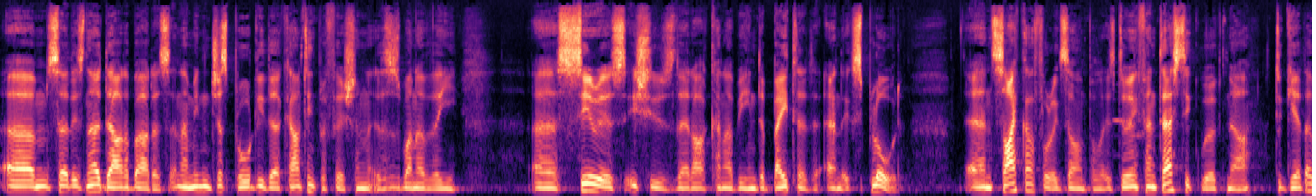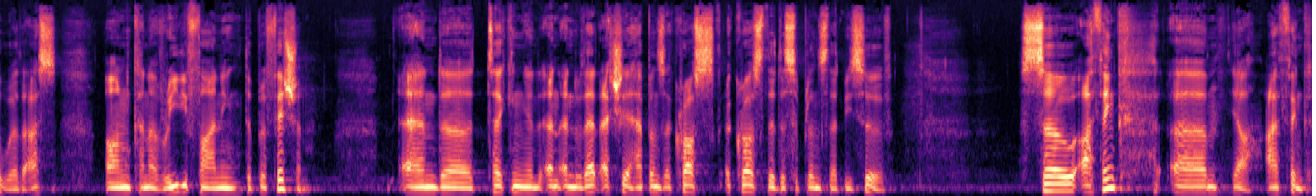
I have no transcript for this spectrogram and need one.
Um, so there's no doubt about this. And I mean, just broadly, the accounting profession. This is one of the uh, serious issues that are kind of being debated and explored. And SAICA, for example, is doing fantastic work now together with us on kind of redefining the profession and uh, taking it, and, and that actually happens across across the disciplines that we serve. So I think, um, yeah, I think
